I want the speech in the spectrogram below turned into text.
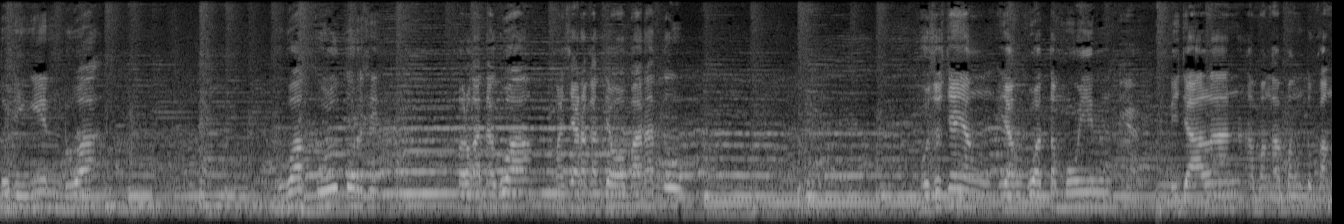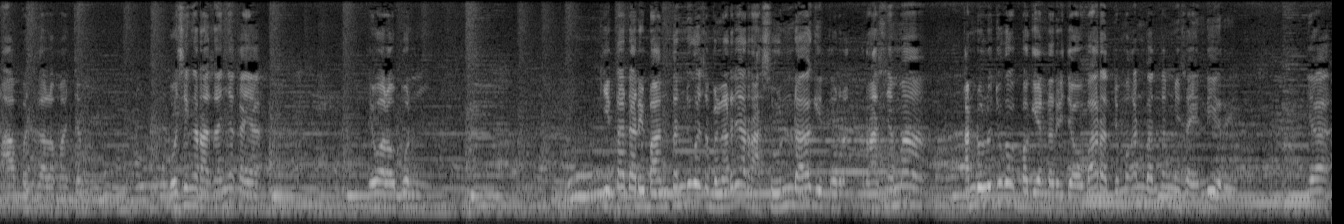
satu dingin dua. Dua kultur sih. Kalau kata gue masyarakat Jawa Barat tuh khususnya yang yang gue temuin Iya. di jalan abang-abang tukang apa segala macam gue sih ngerasanya kayak ya walaupun kita dari Banten juga sebenarnya ras Sunda gitu. Ra- rasnya mah kan dulu juga bagian dari Jawa Barat cuma kan Banten misahin diri. Ya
